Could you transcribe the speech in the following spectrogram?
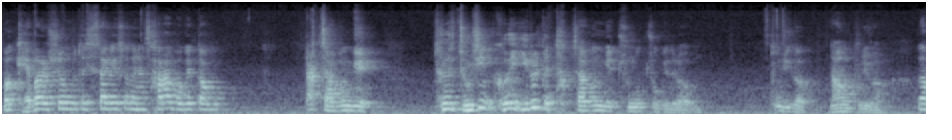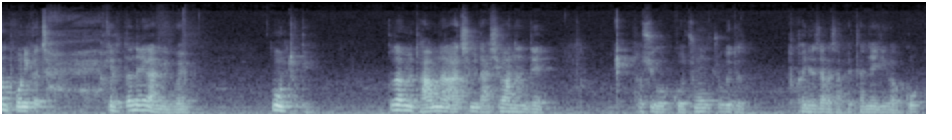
막 개발 수영부터 시작해서 그냥 살아보겠다고 딱 잡은 게그 정신 거의 이럴 때 탁 잡은 게 중국 쪽이더라고. 뿌리가 나온 뿌리가. 그다음 보니까 저렇게 떠내려가는 게 보여 그럼 어떡해. 그 다음에 다음날 아침에 다시 왔는데 소식 없고 중국 쪽에도 북한 여자가 잡혔다는 얘기가 없고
